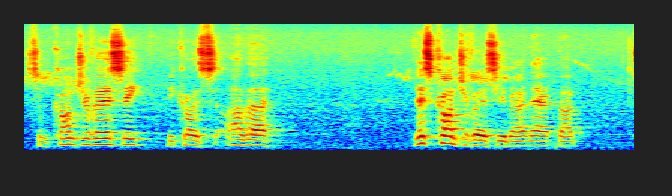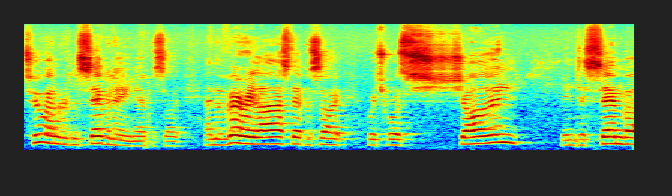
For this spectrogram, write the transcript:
Some controversy because other, there's controversy about that, but 217 episodes. And the very last episode, which was shown in December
